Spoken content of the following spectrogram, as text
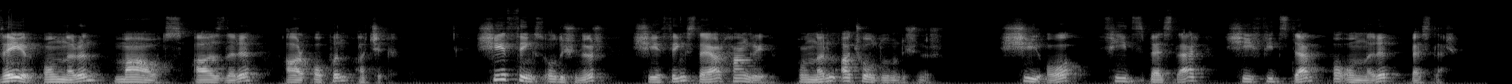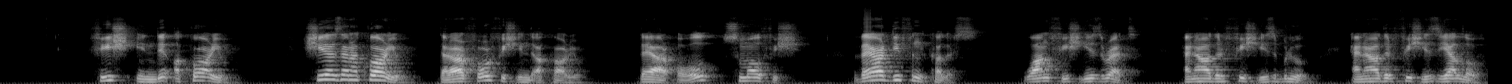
Their onların mouths ağızları are open açık. She thinks o düşünür. She thinks they are hungry. Onların aç olduğunu düşünür. She o feeds besler. She feeds them o onları besler. Fish in the aquarium. She has an aquarium. There are four fish in the aquarium. They are all small fish. They are different colors. One fish is red. Another fish is blue. Another fish is yellow.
